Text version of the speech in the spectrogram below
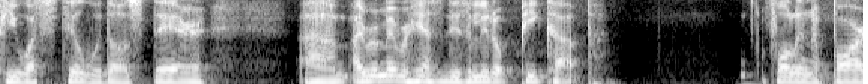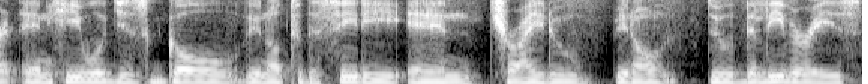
he was still with us there. Um, I remember he has this little pickup falling apart, and he will just go, you know, to the city and try to, you know, do deliveries.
